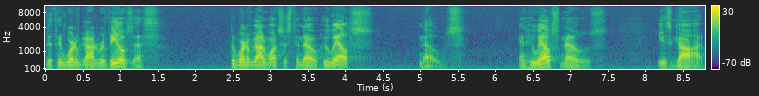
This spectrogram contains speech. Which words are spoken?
that the Word of God reveals us, the Word of God wants us to know who else knows. And who else knows is God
